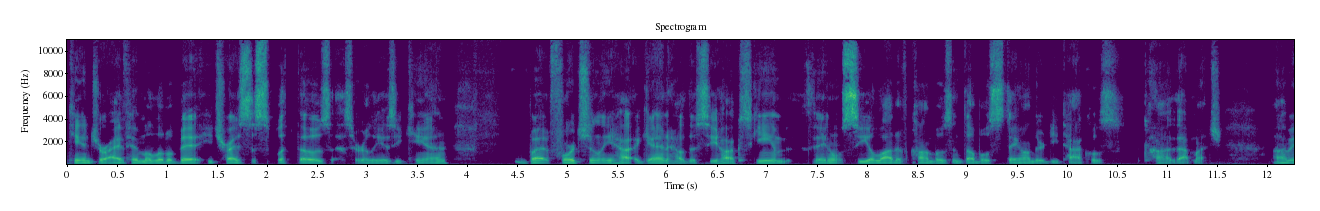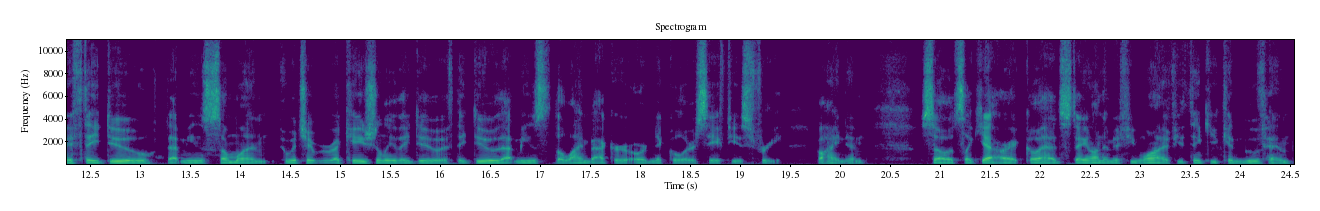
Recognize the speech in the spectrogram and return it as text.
Can drive him a little bit. He tries to split those as early as he can. But fortunately, how again, how the Seahawks scheme, they don't see a lot of combos and doubles stay on their D tackles uh, that much. Um, if they do, that means someone, which it, occasionally they do. If they do, that means the linebacker or nickel or safety is free behind him. So it's like, yeah, all right, go ahead, stay on him if you want, if you think you can move him.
